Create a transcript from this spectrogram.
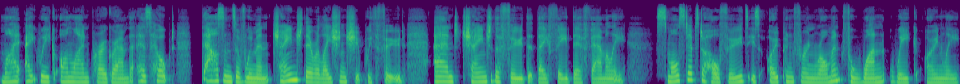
my eight week online program that has helped thousands of women change their relationship with food and change the food that they feed their family. Small Steps to Whole Foods is open for enrolment for one week only.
